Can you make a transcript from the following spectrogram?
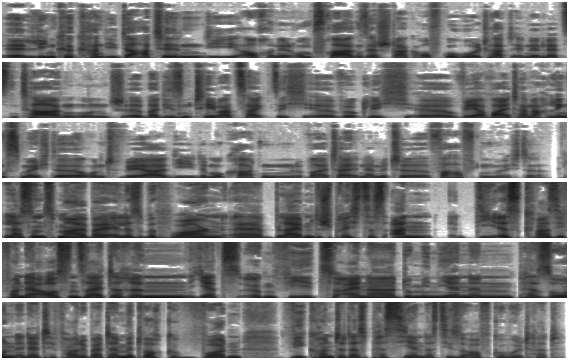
linke Kandidatin, die auch in den Umfragen sehr stark aufgeholt hat in den letzten Tagen. Und bei diesem Thema zeigt sich wirklich, wer weiter nach links möchte und wer die Demokraten weiter in der Mitte verhaften möchte. Lass uns mal bei Elizabeth Warren bleiben. Du sprichst es an. Die ist quasi von der Außenseiterin jetzt irgendwie zu einer dominierenden Person in der TV-Debatte am Mittwoch geworden. Wie konnte das passieren, dass die so aufgeholt hat?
